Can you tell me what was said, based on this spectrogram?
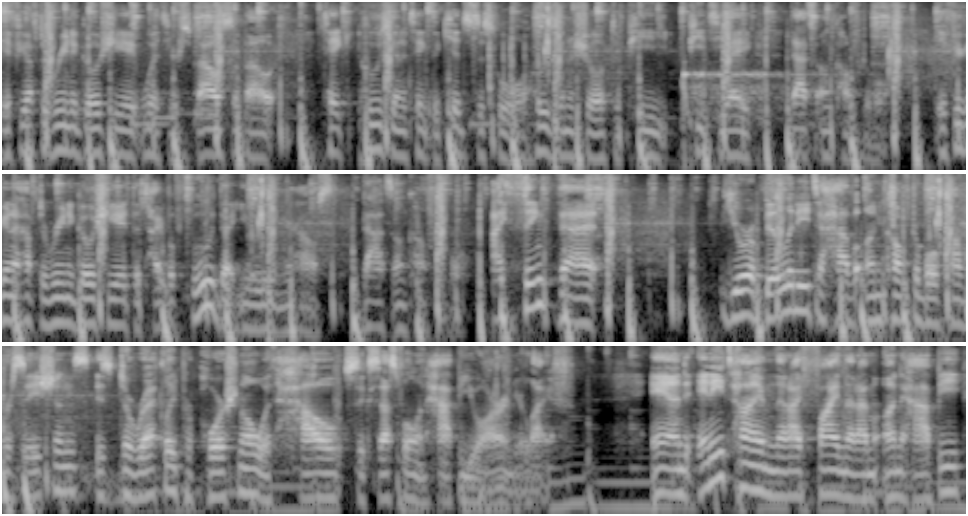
If you have to renegotiate with your spouse about take who's going to take the kids to school, who's going to show up to P, PTA, that's uncomfortable. If you're going to have to renegotiate the type of food that you eat in your house, that's uncomfortable. I think that your ability to have uncomfortable conversations is directly proportional with how successful and happy you are in your life. And anytime that I find that I'm unhappy,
